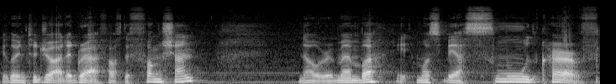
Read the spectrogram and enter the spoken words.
You're going to draw the graph of the function. Now remember it must be a smooth curve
